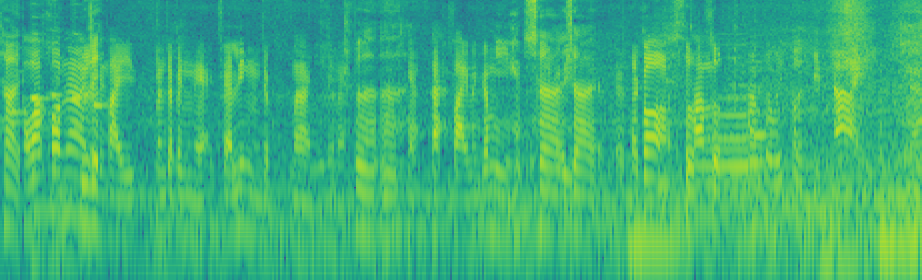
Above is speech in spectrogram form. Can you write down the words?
ใช่ เพราะว่าครอบหน้าดูดิ จะเป็นไฟมันจะเป็นเนี่ยแฟลิงมันจะมาอย่างนี้ใช่ไหมเออเออเนี่ยอะไฟมันก็มี ใช่ใช่ แล้วก็สุดทสุดำทำสวิตช์เปิดปิดได้นะ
